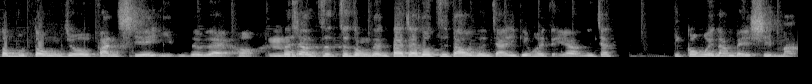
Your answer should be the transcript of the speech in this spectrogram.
动不动就犯邪淫，对不对？哈、嗯那像这这种人，大家都知道，人家一定会怎样？人家一恭维狼北行嘛。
